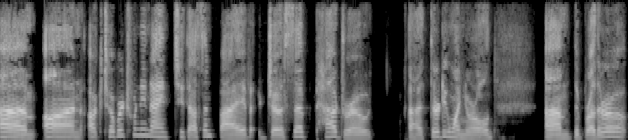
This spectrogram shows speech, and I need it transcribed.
Um, on October 29th, 2005, Joseph Padro, uh, 31 year old, um, the brother of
